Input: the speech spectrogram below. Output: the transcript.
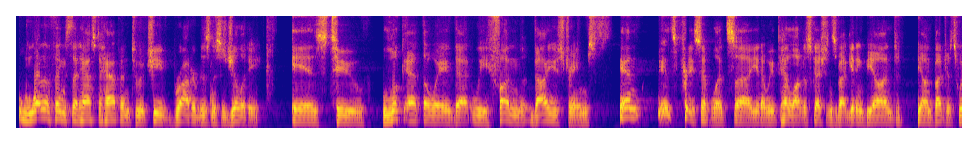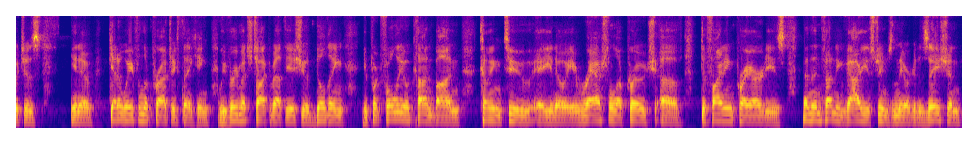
one of the things that has to happen to achieve broader business agility is to look at the way that we fund value streams. And it's pretty simple. It's uh, you know we've had a lot of discussions about getting beyond beyond budgets, which is you know get away from the project thinking. We very much talk about the issue of building a portfolio kanban, coming to a you know a rational approach of defining priorities and then funding value streams in the organization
